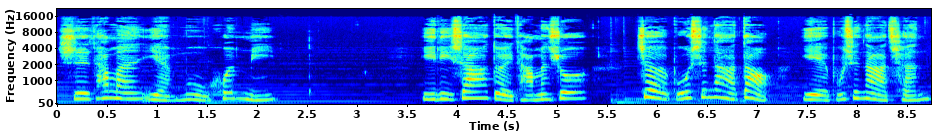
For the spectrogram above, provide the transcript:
使他们眼目昏迷。以利沙对他们说：“这不是那道，也不是那城，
